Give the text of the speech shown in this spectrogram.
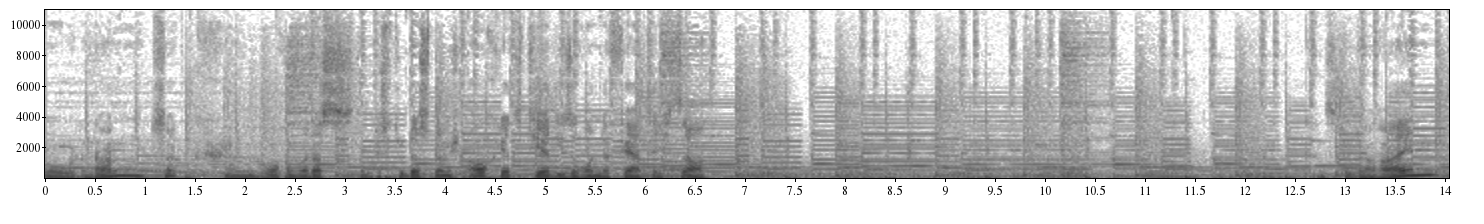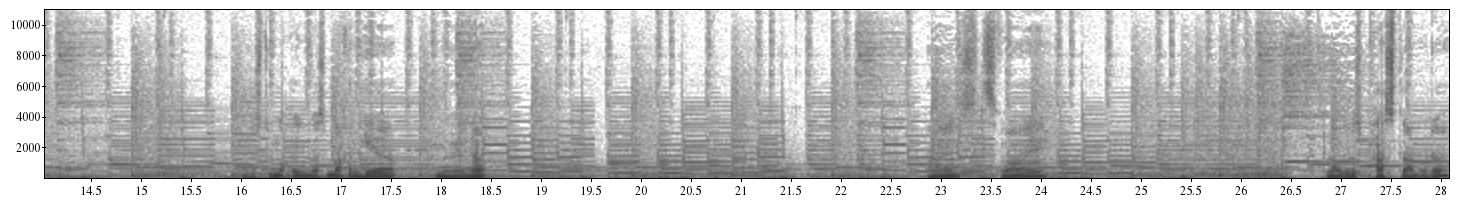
Gut, und dann, zack, dann brauchen wir das. Dann bist du das nämlich auch jetzt hier, diese Runde, fertig. So. Kannst du da rein? Kannst du noch irgendwas machen hier? Nö, ne? Eins, zwei. Ich glaube, das passt dann, oder?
